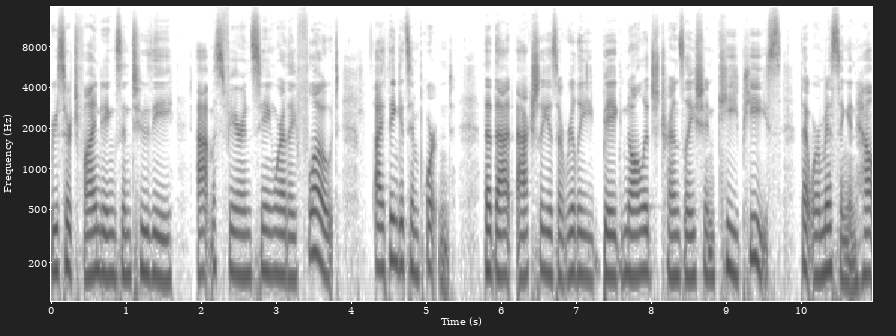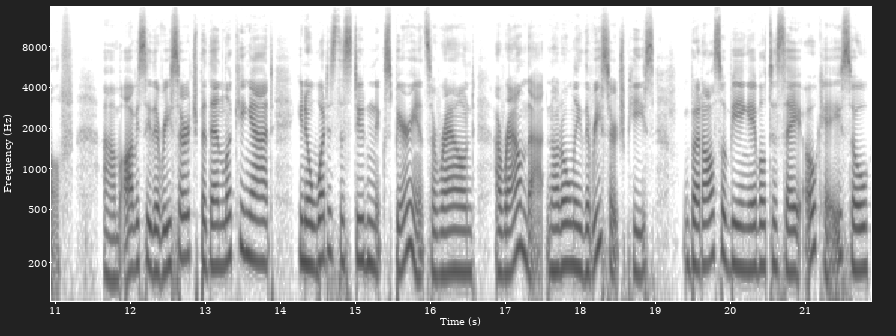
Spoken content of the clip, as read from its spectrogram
research findings into the atmosphere and seeing where they float I think it's important that that actually is a really big knowledge translation key piece that we're missing in health. Um, obviously, the research, but then looking at you know what is the student experience around around that. Not only the research piece, but also being able to say, okay, so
